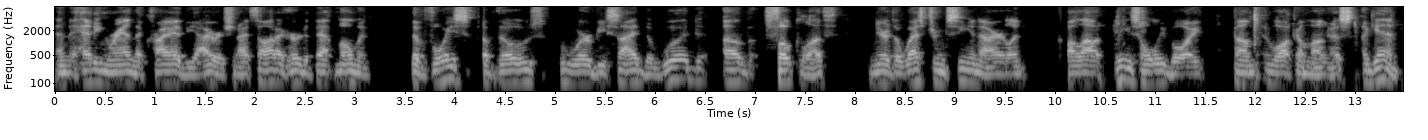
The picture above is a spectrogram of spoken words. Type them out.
and the heading ran the cry of the Irish. And I thought I heard at that moment the voice of those who were beside the wood of Fochluthe near the Western Sea in Ireland call out, Please, holy boy, come and walk among us again.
